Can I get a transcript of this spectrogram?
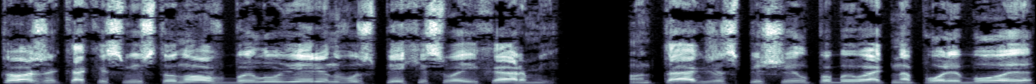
тоже, как и Свистунов, был уверен в успехе своих армий. Он также спешил побывать на поле боя,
